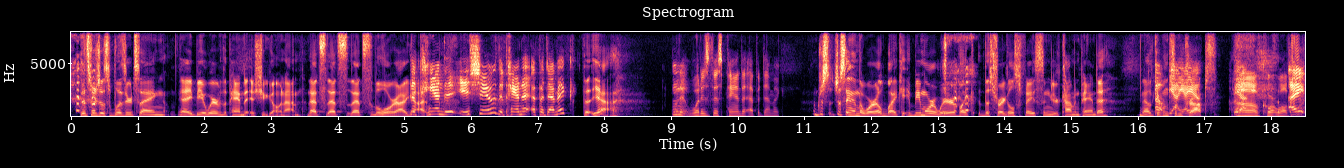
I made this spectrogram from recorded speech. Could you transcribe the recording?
this was just Blizzard saying, "Hey, be aware of the panda issue going on." That's that's that's the lore I got. The panda issue, the panda epidemic. The- yeah, What, Mm. what is this panda epidemic? I'm just just saying in the world, like, be more aware of like the struggles facing your common panda. You know, give Oh, them yeah, some yeah, yeah. props. Yeah. Oh, of course. Well, of I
